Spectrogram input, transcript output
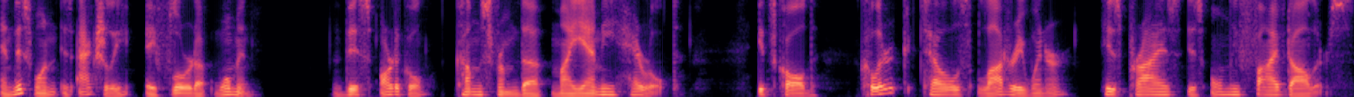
And this one is actually a Florida woman. This article comes from the Miami Herald. It's called Clerk Tells Lottery Winner His Prize is Only $5.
